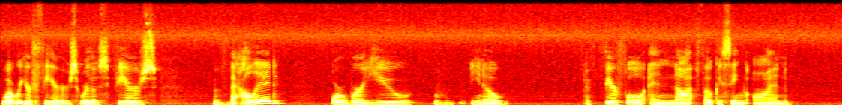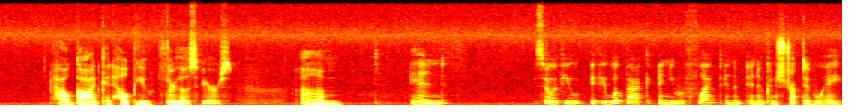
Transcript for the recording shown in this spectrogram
What were your fears? Were those fears valid or were you you know fearful and not focusing on how God could help you through those fears. Um, and so if you if you look back and you reflect in a, in a constructive way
